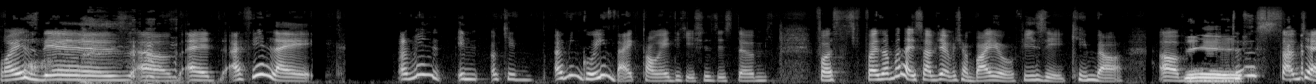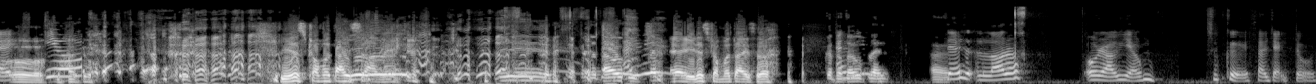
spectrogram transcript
why is this? Um and I feel like I mean, in okay, I mean going back to our education systems, for for example, like subject macam bio, physics, kimia, um, Yes. those subjects, Oh, you know, You just traumatized her, man. Eh, kau tahu. I mean- Hey, you just traumatized her. Kau tak I mean- plan. Ah, there's a lot of orang yang suka subject tu.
